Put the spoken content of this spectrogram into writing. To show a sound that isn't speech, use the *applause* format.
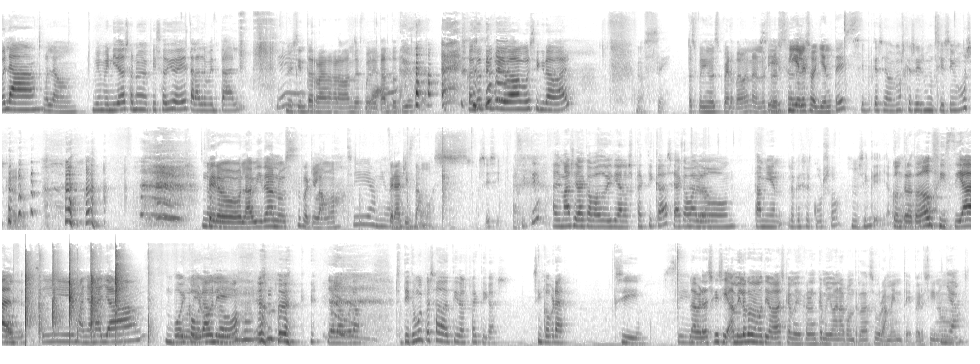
Hola, Hola. bienvenidos a un nuevo episodio de Taladro Mental. Me siento rara grabando después de tanto tiempo. *laughs* ¿Cuánto tiempo llevábamos sin grabar? No sé. Os pedimos perdón a nuestros Sí, fieles oyentes. Sí, porque sabemos que sois muchísimos. Claro. *laughs* No, Pero la vida nos reclama. Sí, amiga. Pero aquí estamos. Sí, sí. Así que. Además, ya he acabado hoy día las prácticas, he acabado también lo que es el curso. Así que ya. Contratada oficial. Sí, mañana ya voy Ole, cobrando. ole. *laughs* ya era hora. ¿Se te hizo muy pesado a ti las prácticas? Sin cobrar. Sí. Sí. La verdad es que sí. A mí lo que me motivaba es que me dijeron que me iban a contratar seguramente, pero si no. Ya.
